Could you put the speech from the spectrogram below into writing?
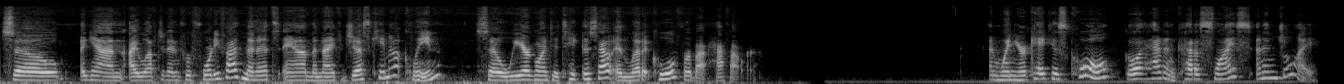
So again, I left it in for 45 minutes and the knife just came out clean. So we are going to take this out and let it cool for about half hour. And when your cake is cool, go ahead and cut a slice and enjoy.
